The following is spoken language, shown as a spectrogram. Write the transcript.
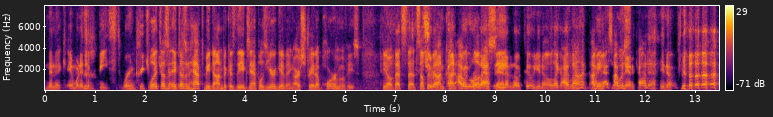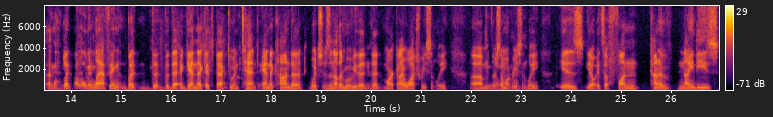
Mimic. And when it's a beast, we're in creature. Well, it doesn't. It territory. doesn't have to be Don because the examples you're giving are straight up horror movies. You know, that's that's something that I'm but- kind. I but would love to laughing see. at him though too. You know, like I laughed. Not- I mean, I was- Anaconda. You know, yeah, But I love it. laughing but the, but that again that gets back to intent anaconda which is another movie that Mhm. that mark and i watched recently um or somewhat Anaconda. recently is you know it's a fun kind of 90s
